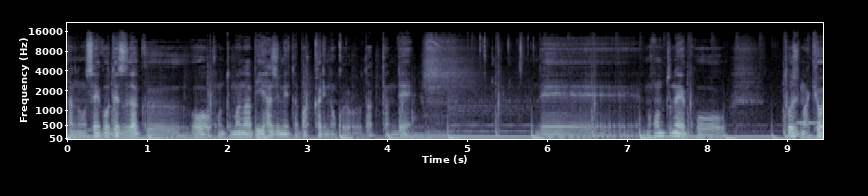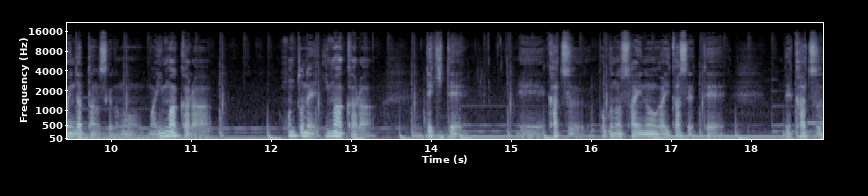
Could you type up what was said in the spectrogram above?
あの成功哲学を本当学び始めたばっかりの頃だったんでで本当ねこう当時まあ教員だったんですけども、まあ、今から本当ね今からできて、えー、かつ僕の才能が生かせてでかつ、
